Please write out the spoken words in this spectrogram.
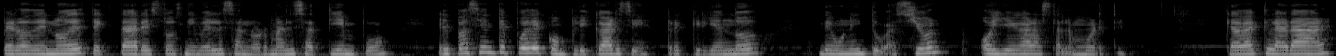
pero de no detectar estos niveles anormales a tiempo, el paciente puede complicarse, requiriendo de una intubación o llegar hasta la muerte. Cabe aclarar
